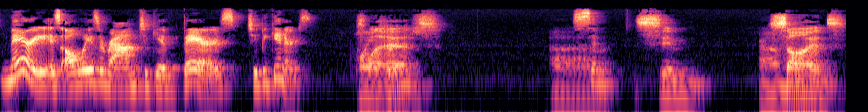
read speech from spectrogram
Mary is always around to give bears to beginners. Plans. Uh, Sim- Sim. um, signs.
